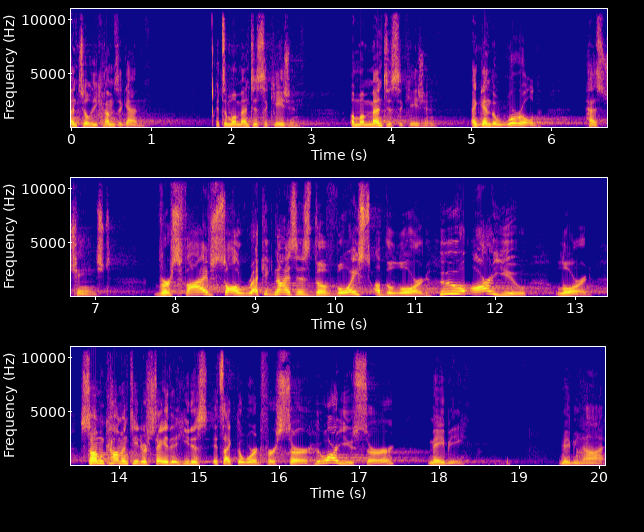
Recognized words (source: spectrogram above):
until he comes again. It's a momentous occasion, a momentous occasion. Again, the world has changed. Verse 5 Saul recognizes the voice of the Lord. Who are you, Lord? Some commentators say that he just, it's like the word for sir. Who are you, sir? Maybe. Maybe not.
